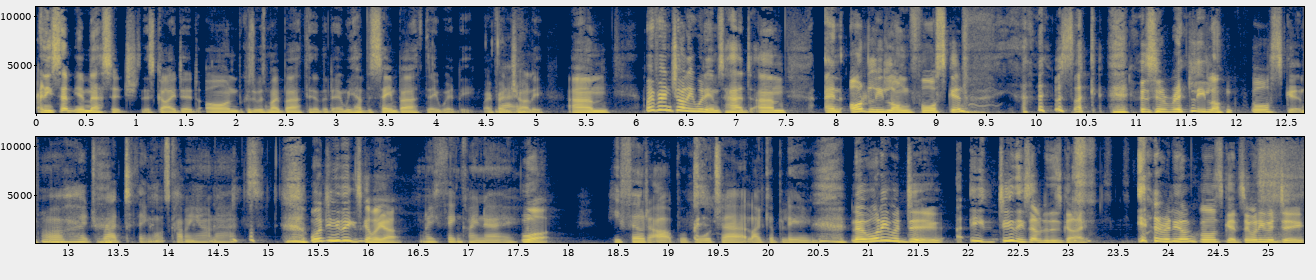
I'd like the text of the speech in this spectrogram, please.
And he sent me a message, this guy did, on because it was my birthday the other day. And we had the same birthday, weirdly, my friend Right. Charlie. Um, my friend Charlie Williams had um, an oddly long foreskin. it was like, it was a really long foreskin. oh, I dread to think what's coming out next. What do you think's coming out? I think I know. What? He filled it up with water like a balloon. No, what he would do, he, two things happened to this guy. He had a really long foreskin. So what he would do,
